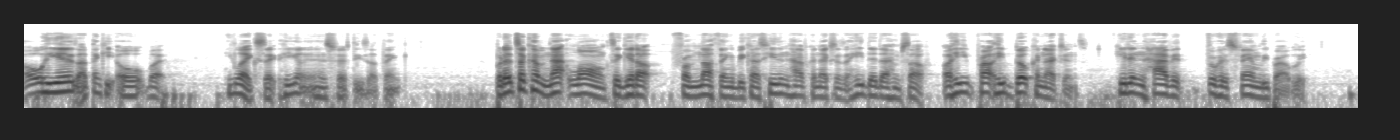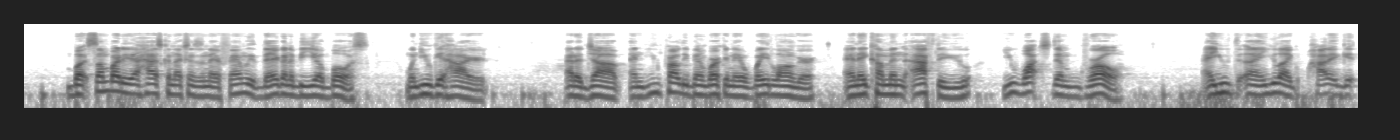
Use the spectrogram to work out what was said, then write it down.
old he is, I think he old, but he like sick. He in his fifties, I think. But it took him that long to get up from nothing because he didn't have connections and he did that himself, or he probably he built connections. He didn't have it through his family probably. But somebody that has connections in their family, they're gonna be your boss when you get hired at a job and you probably been working there way longer and they come in after you you watch them grow. And you and you like how they get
